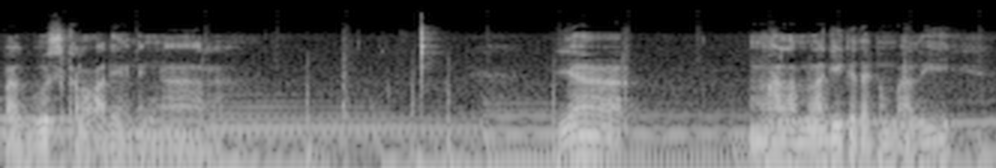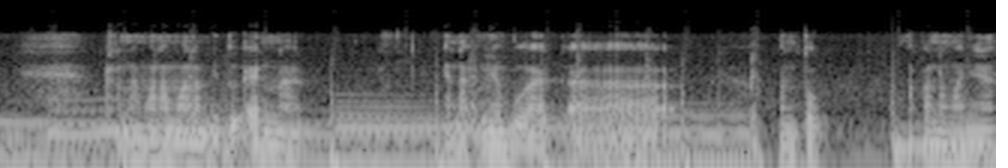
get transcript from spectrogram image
bagus kalau ada yang dengar. Ya malam lagi kita kembali karena malam-malam itu enak. Enaknya buat uh, untuk apa namanya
